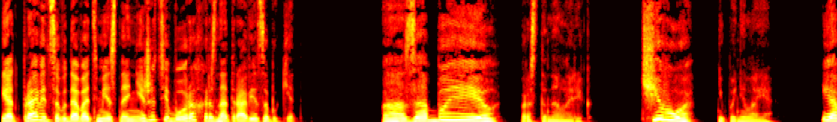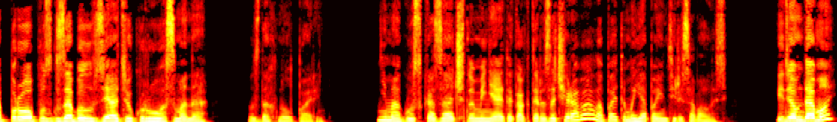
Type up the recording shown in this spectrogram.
и отправиться выдавать местной нежити ворох разнотравья за букет. «А, забыл!» — простонал Эрик. «Чего?» — не поняла я. «Я пропуск забыл взять у Кроссмана!» — вздохнул парень. «Не могу сказать, что меня это как-то разочаровало, поэтому я поинтересовалась. Идем домой?»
